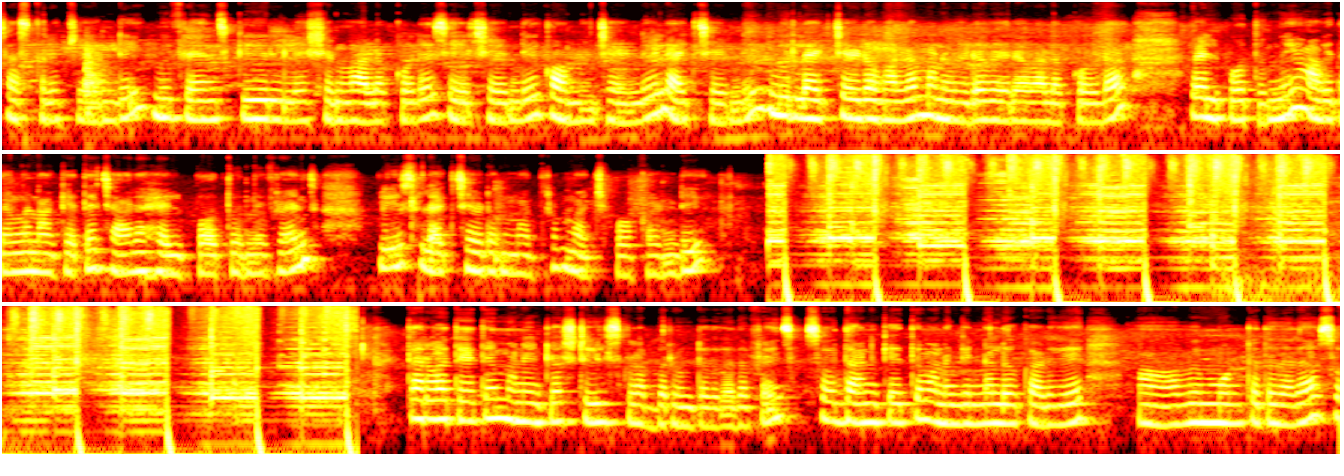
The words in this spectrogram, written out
సబ్స్క్రైబ్ చేయండి. మీ ఫ్రెండ్స్కి రిలేషన్ వాళ్ళకు కూడా షేర్ చేయండి కామెంట్ చేయండి లైక్ చేయండి. మీరు లైక్ చేయడం వల్ల మన వీడియో వేరే వాళ్ళకు కూడా వెళ్ళిపోతుంది. ఆ విధంగా నాకైతే చాలా హెల్ప్ అవుతుంది ఫ్రెండ్స్ ప్లీజ్ లైక్ చేయడం మాత్రం మర్చిపోకండి. అయితే స్టీల్ స్క్రబ్బర్ ఉంటుంది కదా ఫ్రెండ్స్. సో దానికైతే మనం గిన్నెలు కడిగే విమ్ ఉంటుంది కదా. సో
